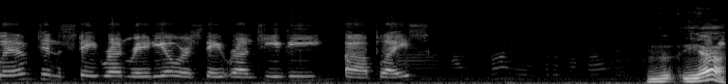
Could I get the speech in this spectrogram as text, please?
lived in a state run radio or state run TV uh, place? N- Yeah,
